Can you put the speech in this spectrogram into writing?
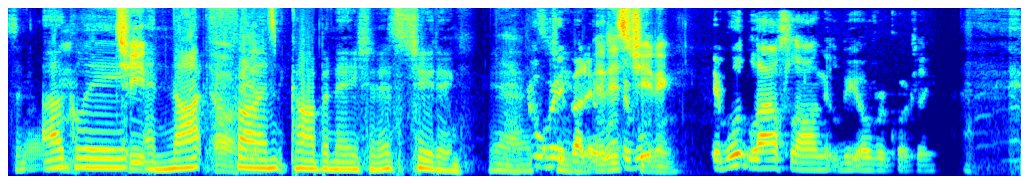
it's an ugly Cheat. and not Oh, fun it's- combination. It's cheating. Yeah, it's Don't worry cheating. about it. it is won't- It won't last long. It'll be over quickly.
